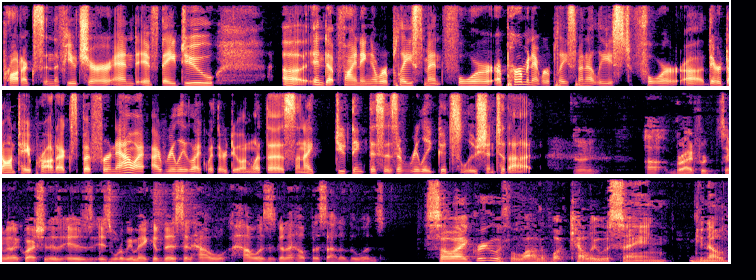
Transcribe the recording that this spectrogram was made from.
products in the future and if they do uh, end up finding a replacement for a permanent replacement at least for uh, their Dante products. But for now, I, I, really like what they're doing with this, and I do think this is a really good solution to that. All right, uh, Bradford. Same other question is, is is what do we make of this, and how how is it going to help us out of the woods? So I agree with a lot of what Kelly was saying. You know,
